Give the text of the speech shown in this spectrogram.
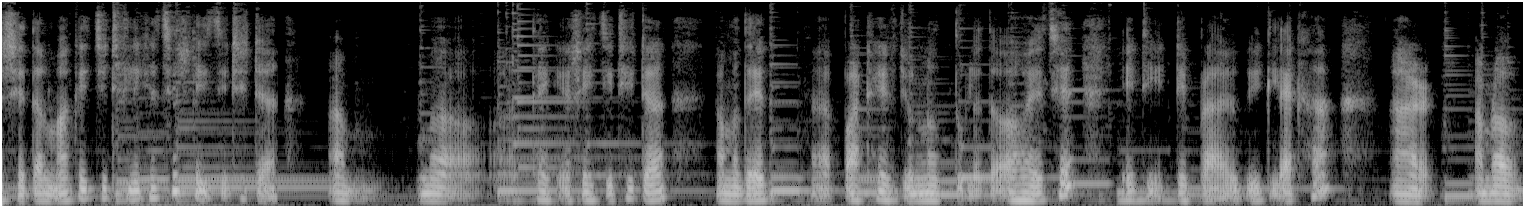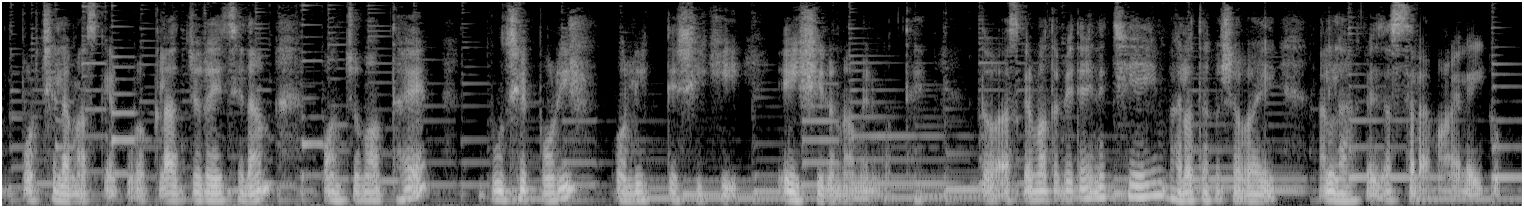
সে তার মাকে চিঠি লিখেছে। সেই চিঠিটা থেকে সেই চিঠিটা আমাদের পাঠের জন্য তুলে দেওয়া হয়েছে। এটি একটি প্রায়োগিক লেখা। আর আমরা পড়ছিলাম আজকে, পুরো ক্লাস জুড়েই ছিলাম। পঞ্চম অধ্যায়ে, বুঝে পড়ি ও লিখতে শিখি এই শিরোনামের মধ্যে। আজকের মতো বিদায় নিচ্ছি। ভালো থাকো সবাই। আল্লাহ হাফেজ। আসসালামু আলাইকুম।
